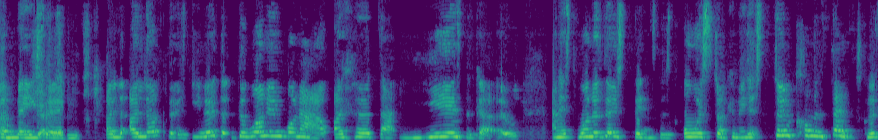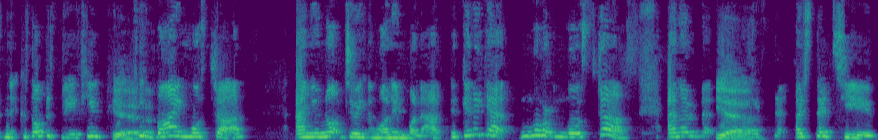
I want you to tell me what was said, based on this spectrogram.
amazing I, I love those you know that the one in one out i heard that years ago and it's one of those things that's always stuck in me and it's so common sense isn't it because obviously if you Yeah. keep buying more stuff and you're not doing the one in one out you're going to get more and more stuff and i remember Yeah. I, said, I said to you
